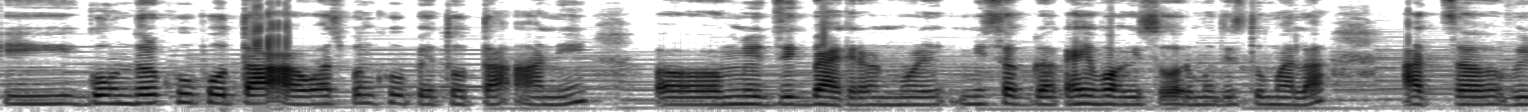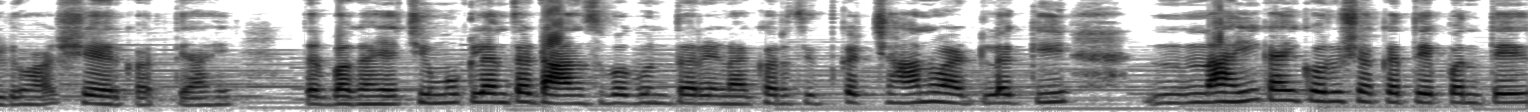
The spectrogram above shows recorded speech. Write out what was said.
की गोंधळ खूप होता आवाज पण खूप येत होता आणि म्युझिक बॅकग्राऊंडमुळे मी सगळं काही व्हॉइस ओव्हरमध्येच तुम्हाला आजचा व्हिडिओ हा शेअर करते आहे. तर बघा या चिमुकल्यांचा डान्स बघून तर आहे खरंच इतकं छान वाटलं की नाही काही करू शकत ते पण ते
